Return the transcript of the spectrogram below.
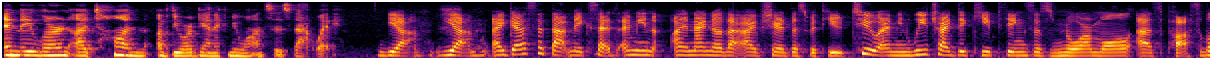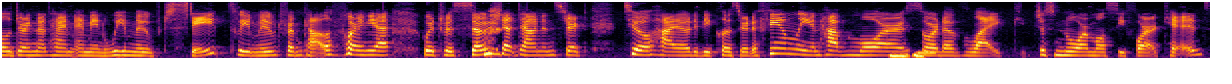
And they learn a ton of the organic nuances that way. Yeah, yeah. I guess that that makes sense. I mean, and I know that I've shared this with you too. I mean, we tried to keep things as normal as possible during that time. I mean, we moved states. We moved from California, which was so shut down and strict, to Ohio to be closer to family and have more Mhm. sort of like just normalcy for our kids.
